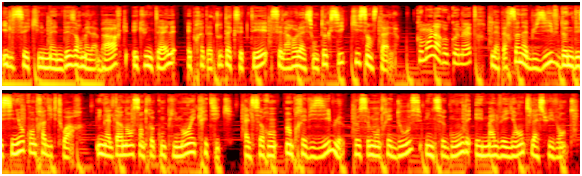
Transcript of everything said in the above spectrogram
Il sait qu'il mène désormais la barque et qu'une telle est prête à tout accepter, c'est la relation toxique qui s'installe. Comment la reconnaître? La personne abusive donne des signaux contradictoires, une alternance entre compliments et critiques. Elle se rend imprévisible, peut se montrer douce une seconde et malveillante la suivante.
